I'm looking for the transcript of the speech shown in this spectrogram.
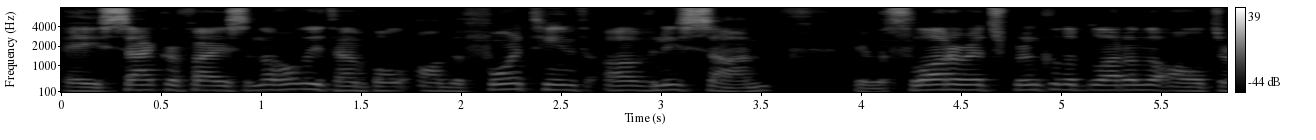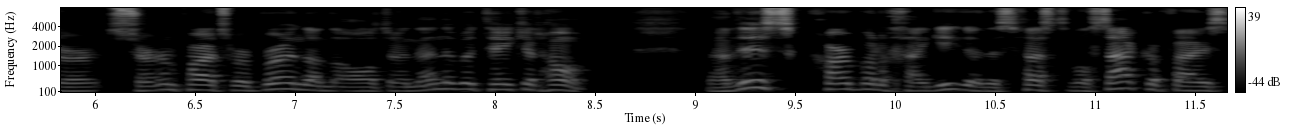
a sacrifice in the Holy Temple on the 14th of Nisan. They would slaughter it, sprinkle the blood on the altar, certain parts were burned on the altar, and then they would take it home. Now, this Karban Chagiga, this festival sacrifice,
